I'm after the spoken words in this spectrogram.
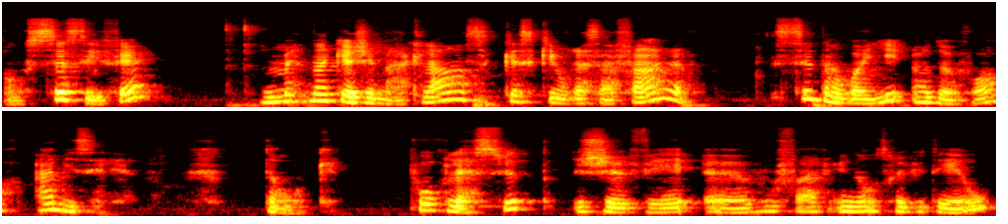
Donc, ça, c'est fait. Maintenant que j'ai ma classe, qu'est-ce qu'il me reste à faire? C'est d'envoyer un devoir à mes élèves. Donc, pour la suite, je vais euh, vous faire une autre vidéo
